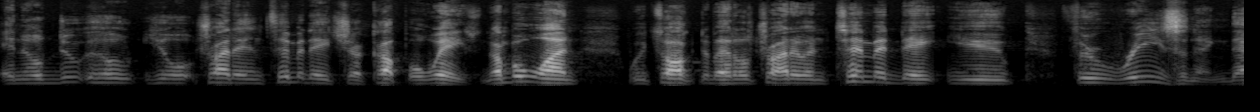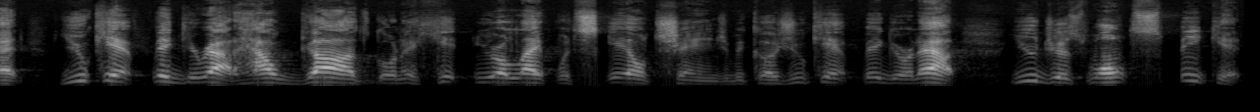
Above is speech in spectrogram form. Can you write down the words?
And he'll do he'll, he'll try to intimidate you a couple ways. Number one, we talked about he'll try to intimidate you through reasoning that you can't figure out how God's going to hit your life with scale change because you can't figure it out. You just won't speak it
